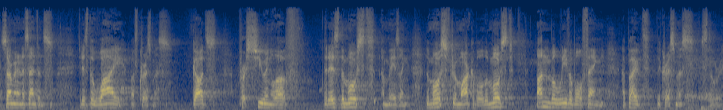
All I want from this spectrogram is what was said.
Sermon in a sentence. It is the why of Christmas. God's pursuing love that is the most amazing, the most remarkable, the most unbelievable thing about the Christmas story.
